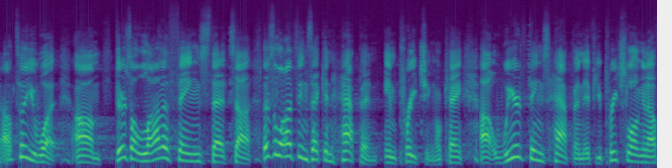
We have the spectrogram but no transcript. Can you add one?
I'll tell you what, um, there's a lot of things that, uh, there's a lot of things that can happen in preaching, okay? Uh, weird things happen if you preach long enough.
